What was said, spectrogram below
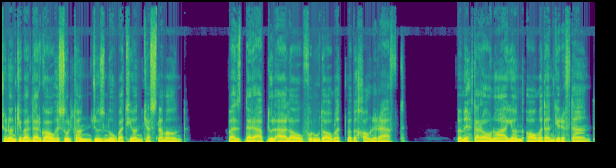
چنانکه بر درگاه سلطان جز نوبتیان کس نماند و از در عبد الاعلی فرود آمد و بخانه رفت و مهتران و اعیان آمدن گرفتند.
